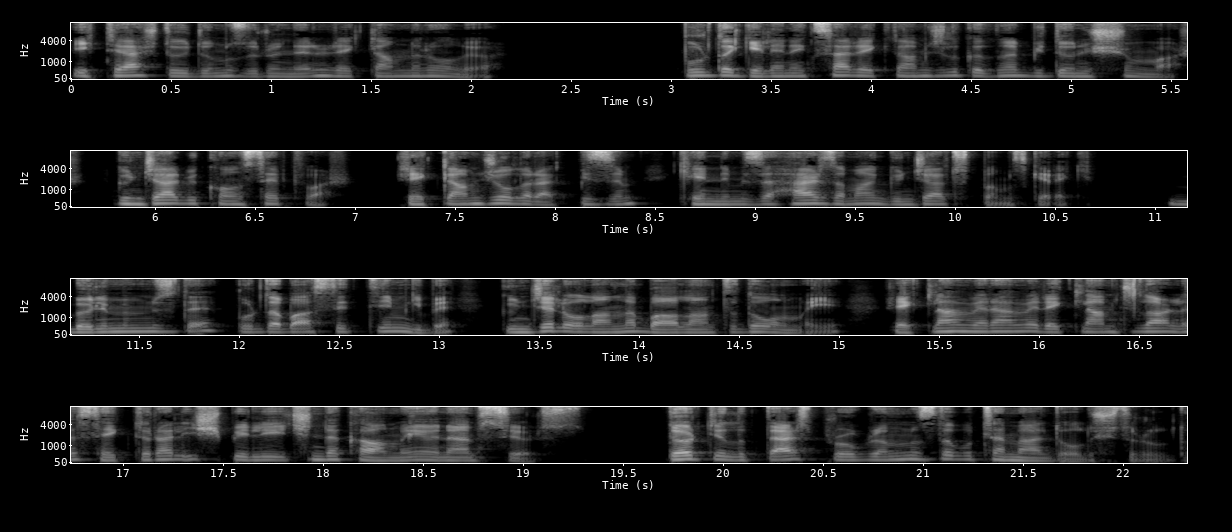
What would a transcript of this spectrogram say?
ihtiyaç duyduğumuz ürünlerin reklamları oluyor. Burada geleneksel reklamcılık adına bir dönüşüm var. Güncel bir konsept var. Reklamcı olarak bizim kendimizi her zaman güncel tutmamız gerek. Bölümümüzde burada bahsettiğim gibi güncel olanla bağlantıda olmayı, reklam veren ve reklamcılarla sektörel işbirliği içinde kalmayı önemsiyoruz. 4 yıllık ders programımız da bu temelde oluşturuldu.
